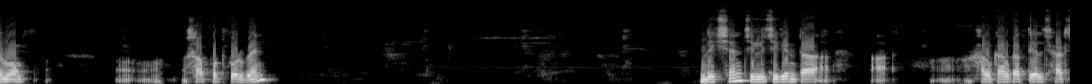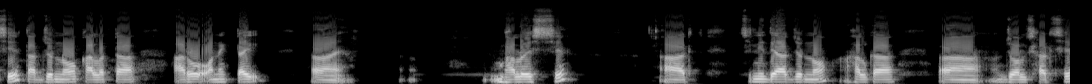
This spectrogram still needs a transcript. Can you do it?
এবং সাপোর্ট করবেন। দেখছেন? চিলি চিকেনটা হালকা হালকা তেল ছাড়ছে। তার জন্য কালারটা আরও অনেকটাই ভালো এসছে। আর চিনি দেওয়ার জন্য হালকা জল ছাড়ছে।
